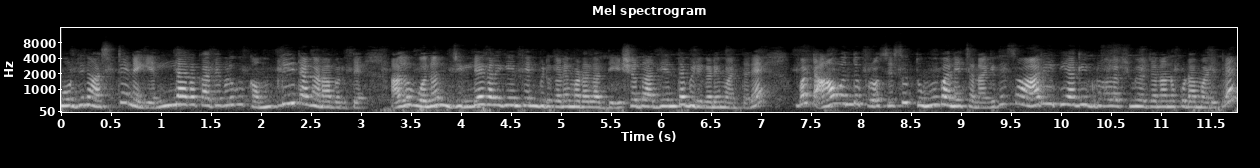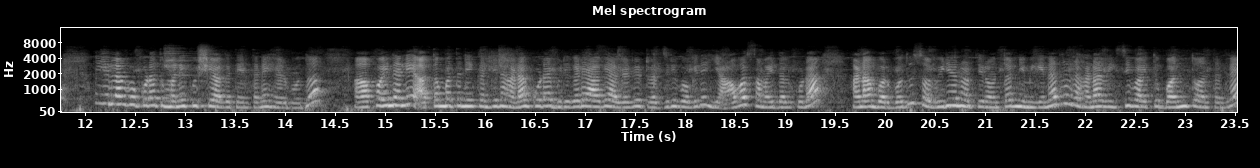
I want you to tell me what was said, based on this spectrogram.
ಮೂರು ದಿನ ಅಷ್ಟೇ ಎಲ್ಲರ ಖಾತೆಗಳಿಗೂ ಕಂಪ್ಲೀಟಾಗಿ ಹಣ ಬರುತ್ತೆ. ಅದು ಒಂದೊಂದು ಜಿಲ್ಲೆಗಳಿಗೆ ಅಂತ ಏನು ಬಿಡುಗಡೆ ಮಾಡಲ್ಲ, ದೇಶದಾದ್ಯಂತ ಬಿಡುಗಡೆ ಮಾಡ್ತಾರೆ. ಬಟ್ ಆ ಒಂದು ಪ್ರೋಸೆಸ್ಸು ತುಂಬಾ ಚೆನ್ನಾಗಿದೆ. ಸೊ ಆ ರೀತಿಯಾಗಿ ಗೃಹಲಕ್ಷ್ಮಿ ಯೋಜನಾನು ಕೂಡ ಮಾಡಿದರೆ ಎಲ್ಲರಿಗೂ ಕೂಡ ತುಂಬಾ ಖುಷಿ ಆಗುತ್ತೆ ಅಂತಲೇ ಹೇಳ್ಬೋದು. ಫೈನಲಿ ಹತ್ತೊಂಬತ್ತನೇ ಕಂತಿನ ಹಣ ಕೂಡ ಬಿಡುಗಡೆ ಆಗಿ ಆಲ್ರೆಡಿ ಟ್ರೆಜರಿಗೆ ಹೋಗಿದೆ. ಯಾವ ಸಮಯದಲ್ಲಿ ಕೂಡ ಹಣ ಬರ್ಬೋದು. ಸೊ ವಿಡಿಯೋ ನೋಡ್ತಿರೋಂಥವ್ರು ನಿಮಗೆ ಏನಾದರೂ ಹಣ ರಿಸೀವ್ ಆಯಿತು, ಬಂತು ಅಂತಂದರೆ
